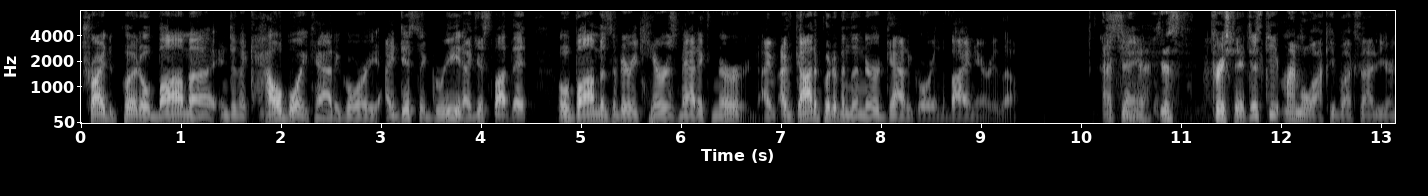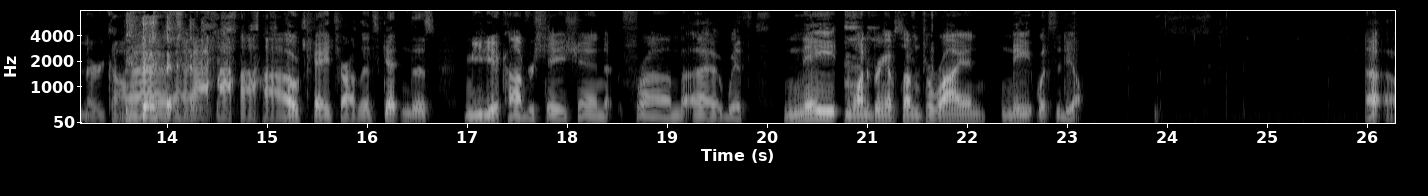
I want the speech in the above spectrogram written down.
tried to put Obama into the cowboy category, I disagreed. I just thought that Obama's a very charismatic nerd. I, I've got to put him in the nerd category in the binary, though. I see ya. Just appreciate it. Just keep my Milwaukee Bucks out of your nerd column. Okay, Charlie. Let's get into this media conversation from uh, with Nate. You want to bring up something to Ryan? Nate, what's the deal? Uh oh.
